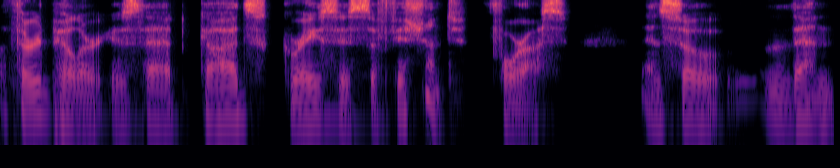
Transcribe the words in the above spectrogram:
A third pillar is that God's grace is sufficient for us. And so then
